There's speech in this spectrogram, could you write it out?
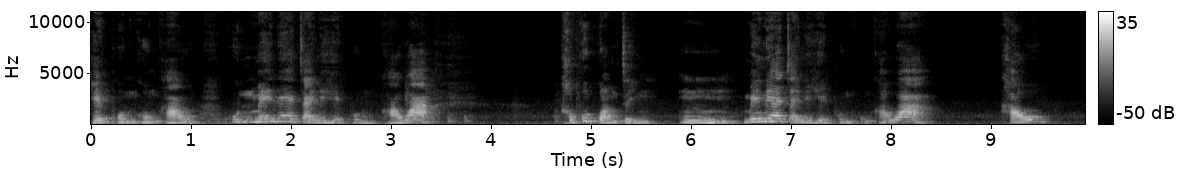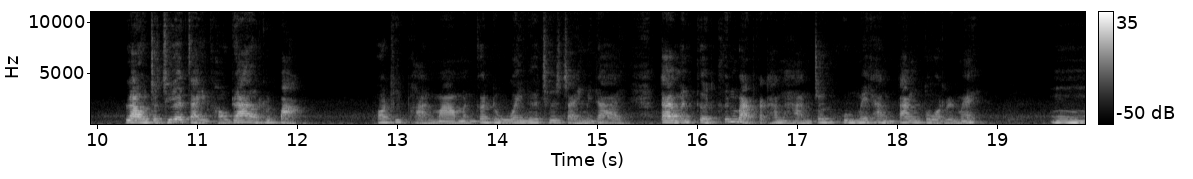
เหตุผลของเขา คุณไม่แน่ใจในเหตุผลของเขาว่า เขาพูดความจริง อืม ไม่แน่ใจในเหตุผลของเขาว่าเขาเราจะเชื่อใจเขาได้หรือเปล่า เพราะที่ผ่านมามันก็ดูไว้เนื้อเชื่อใจไม่ได้ แต่มันเกิดขึ้นแบบกระทันหันจนคุณไม่ทันตั้งตัวเลยไหม อืม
